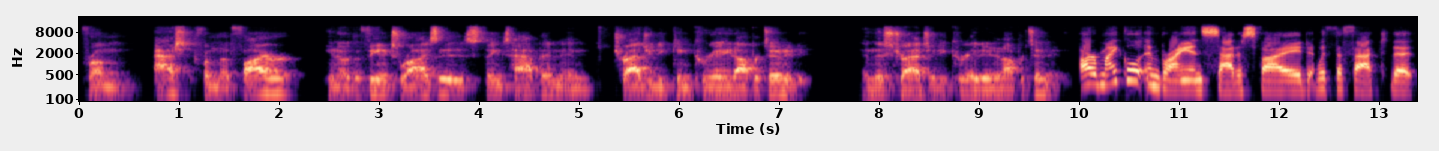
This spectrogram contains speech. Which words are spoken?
from ash, from the fire, you know, the phoenix rises, things happen, and tragedy can create opportunity. And this tragedy created an opportunity. Are Michael and Brian satisfied with the fact that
